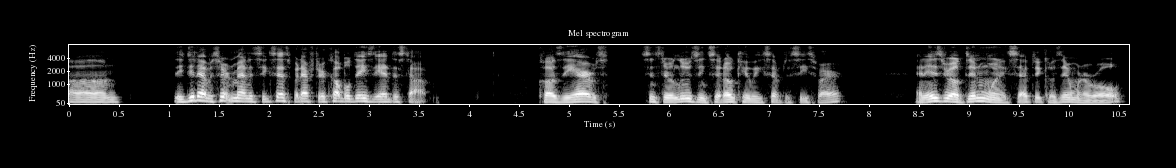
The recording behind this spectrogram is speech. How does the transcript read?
um, they did have a certain amount of success, but after a couple days they had to stop because the Arabs, since they're losing, said, "Okay, we accept a ceasefire," and Israel didn't want to accept it because they on a roll.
